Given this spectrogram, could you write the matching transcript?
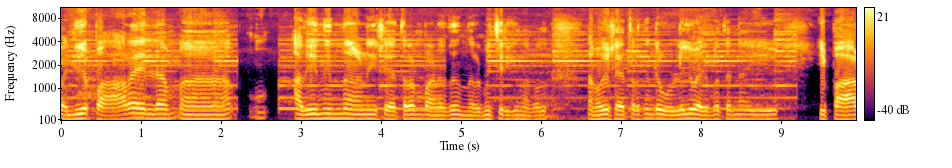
വലിയ പാറയെല്ലാം അതിൽ നിന്നാണ് ഈ ക്ഷേത്രം പണിത് നിർമ്മിച്ചിരിക്കുന്നത്. അപ്പോൾ നമുക്ക് ക്ഷേത്രത്തിന്റെ ഉള്ളിൽ വരുമ്പോൾ തന്നെ ഈ ഈ പാറ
